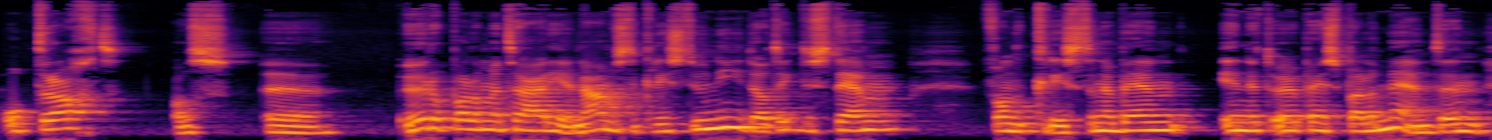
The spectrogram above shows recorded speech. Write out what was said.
opdracht als Europarlementariër namens de ChristenUnie... dat ik de stem van de christenen ben in het Europees Parlement. En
